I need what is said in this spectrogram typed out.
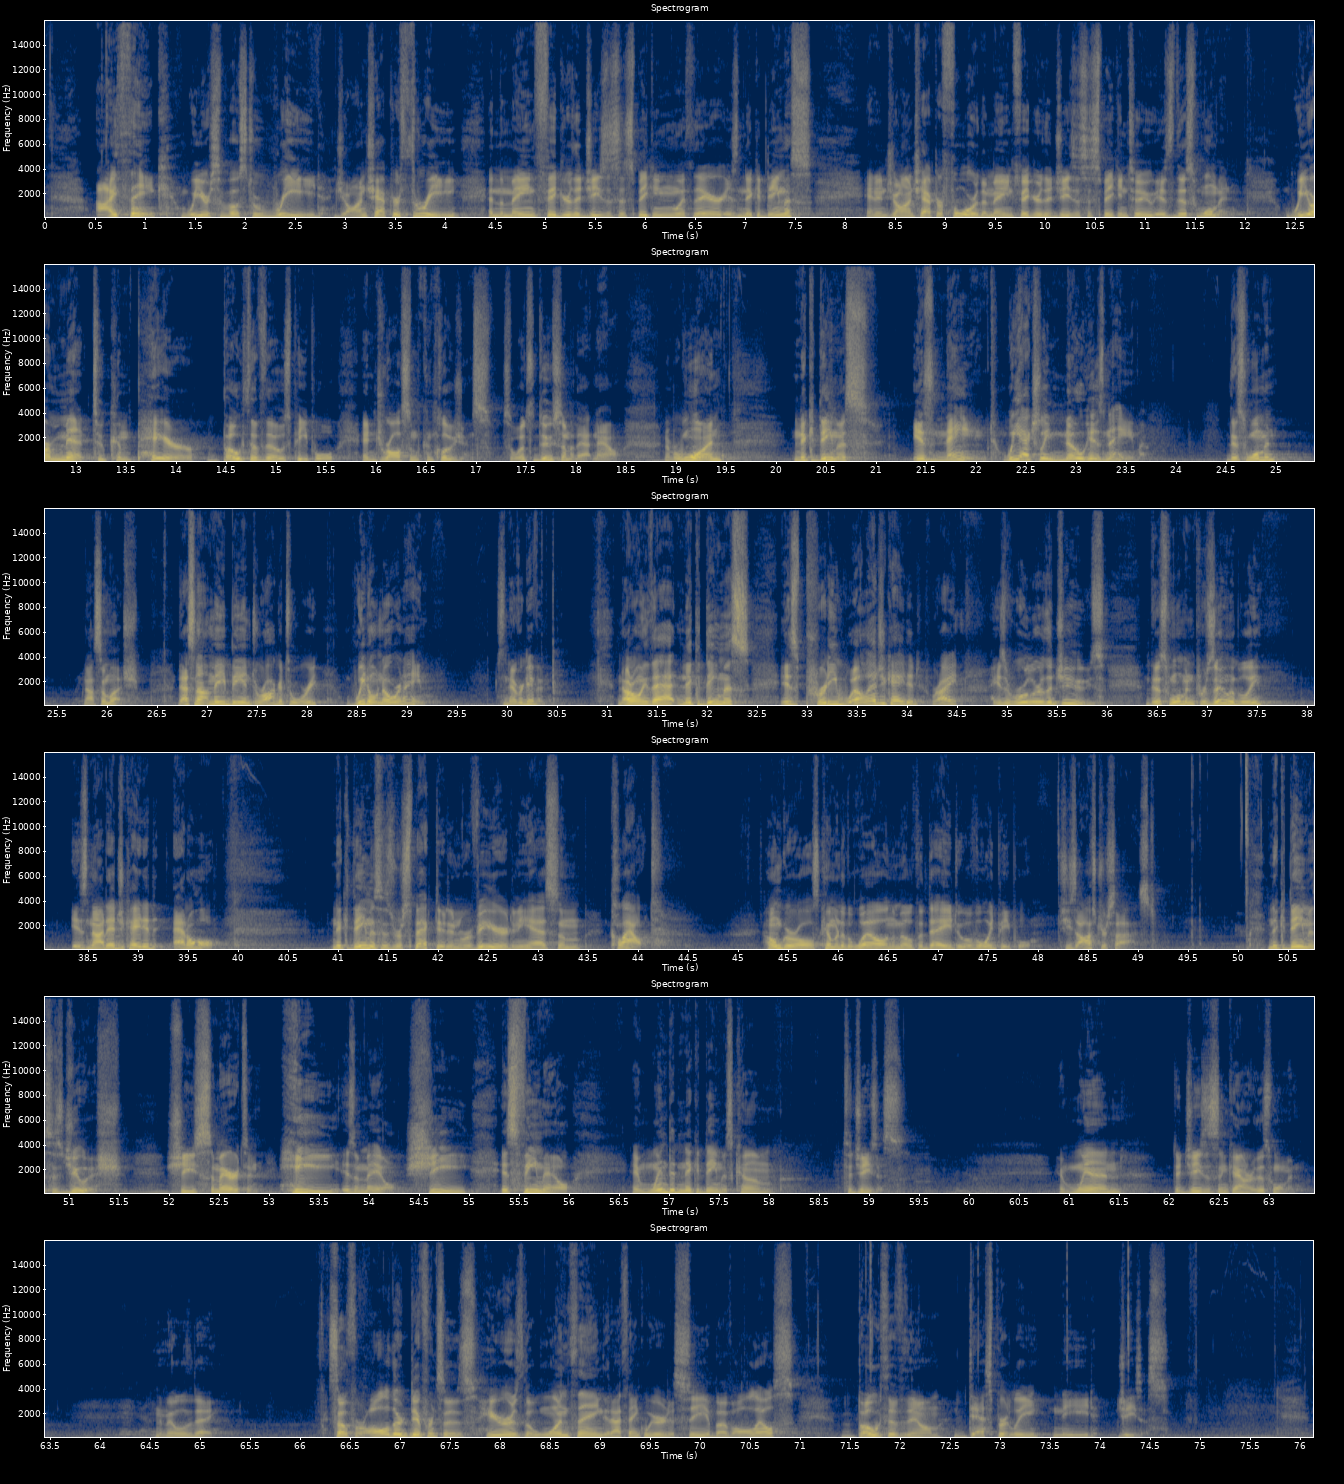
I think we are supposed to read John chapter 3, and the main figure that Jesus is speaking with there is Nicodemus. And in John chapter 4, the main figure that Jesus is speaking to is this woman. We are meant to compare both of those people and draw some conclusions. So let's do some of that now. Number one, Nicodemus is named. We actually know his name. This woman, not so much. That's not me being derogatory. We don't know her name. It's never given. Not only that, Nicodemus is pretty well educated, right? He's a ruler of the Jews. This woman, presumably, is not educated at all. Nicodemus is respected and revered, and he has some clout. Homegirl's coming to the well in the middle of the day to avoid people. She's ostracized. Nicodemus is Jewish. She's Samaritan. He is a male. She is female. And when did Nicodemus come to Jesus? And when did Jesus encounter this woman? In the middle of the day. So, for all their differences, here is the one thing that I think we are to see above all else both of them desperately need Jesus.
